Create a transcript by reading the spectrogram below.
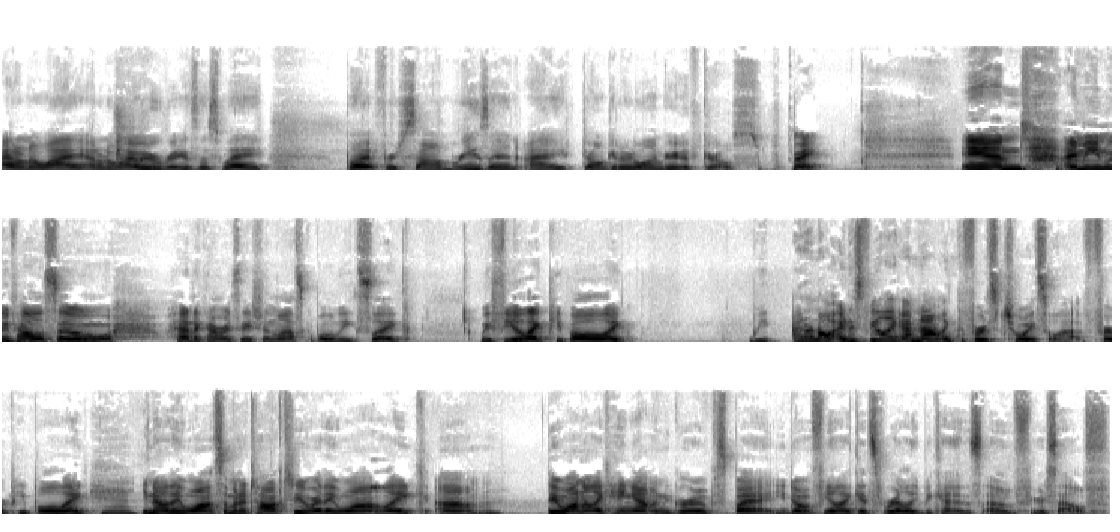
I don't know why. I don't know why we were raised this way. But for some reason, I don't get along great with girls. Right. And I mean, we've also had a conversation the last couple of weeks. Like, we feel like people like we. I don't know. I just feel like I'm not like the first choice a lot for people. Like, you know, they want someone to talk to, or they want like um they want to like hang out in groups, but you don't feel like it's really because of yourself.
